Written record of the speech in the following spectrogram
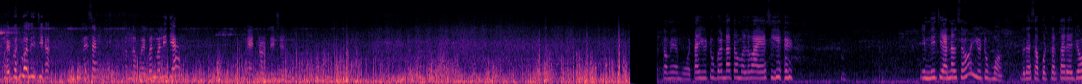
ભાઈબંધ મળી ગયા. નહીં સાહેબ તમને ભાઈબંધ મળી ગયા? મેટ્રો સ્ટેશન મોટા યુટ્યુબરના તો મળવા આવ્યા છીએ. એમની ચેનલ છે હો યુટ્યુબમાં. બધા સપોર્ટ કરતા રહેજો.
